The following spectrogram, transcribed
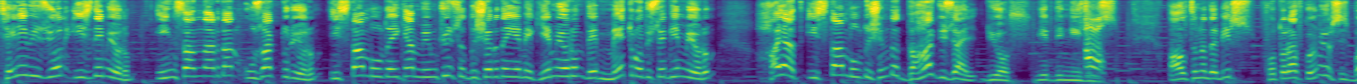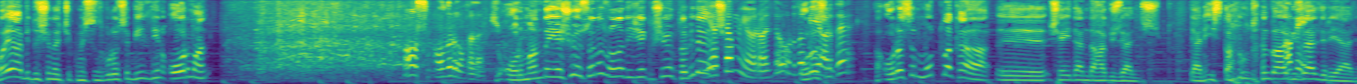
televizyon izlemiyorum. İnsanlardan uzak duruyorum. İstanbul'dayken mümkünse dışarıda yemek yemiyorum ve metrobüse binmiyorum. Hayat İstanbul dışında daha güzel diyor bir dinleyicimiz. Altına da bir fotoğraf koymuyor. Siz bayağı bir dışına çıkmışsınız. Burası bildiğin orman. Olsun olur o kadar. Siz ormanda yaşıyorsanız ona diyecek bir şey yok tabii de. Yaşamıyor herhalde orada Orası, bir yerde. Orası mutlaka e, şeyden daha güzeldir. Yani İstanbul'dan daha Tabii. güzeldir yani.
